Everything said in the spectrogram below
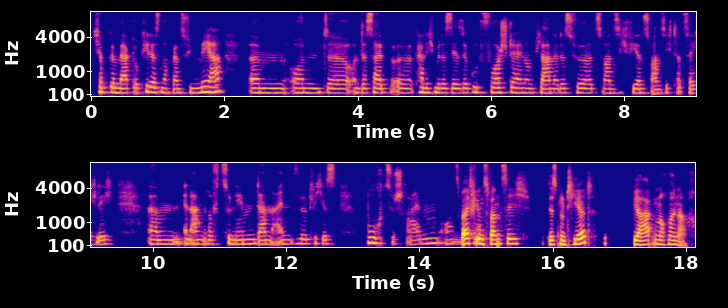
ich habe gemerkt, okay, da ist noch ganz viel mehr. Ähm, und, äh, und deshalb äh, kann ich mir das sehr, sehr gut vorstellen und plane das für 2024 tatsächlich ähm, in Angriff zu nehmen, dann ein wirkliches Buch zu schreiben. Und, 2024 äh, ist notiert. Wir haken nochmal nach.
